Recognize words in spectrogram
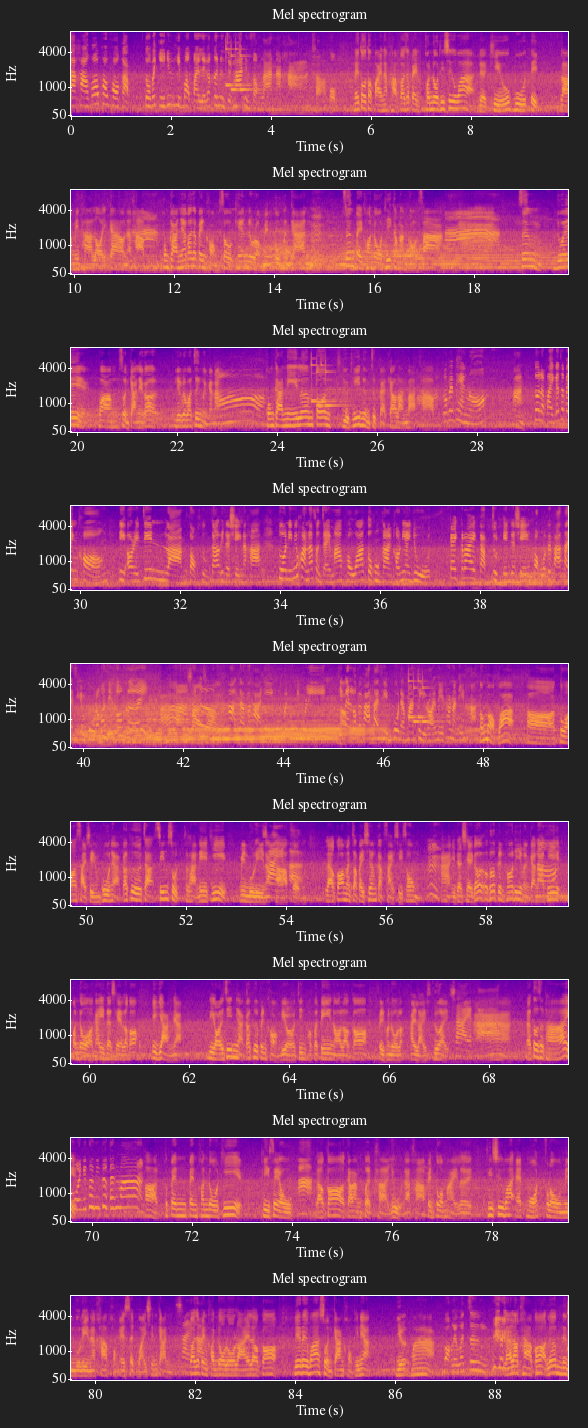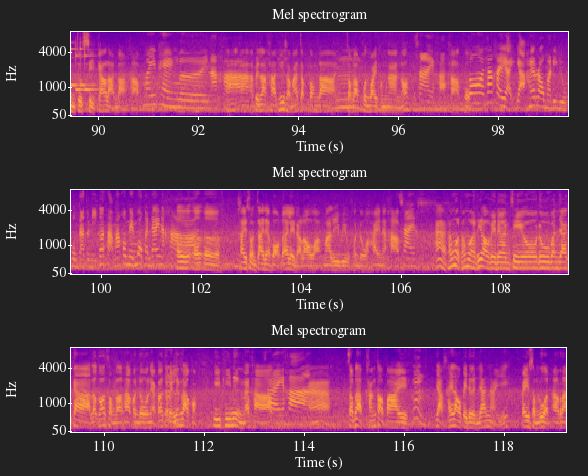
ราคาก็พอๆกับตัวเมื่อกี้ที่พี่พีทบอกไปเลยก็คือ 1.5 ถึง 2 ล้านนะคะครับผมในตัวต่อไปนะครับก็จะเป็นคอนโดที่ชื่อว่า The Q Boutique รามอินทรา109 นะครับอ่าโครงการเนี้ยก็จะเป็นของ s o c a n Development Group เหมือนกันอืม ซึ่งเป็นคอนโดที่กำลังก่อสร้างอ่าอ่า ซึ่งด้วยความส่วนกลางเนี่ยก็เรียกได้ว่าจึ้งเหมือนกันนะ อ๋อโครงการนี้เริ่มต้นอยู่ที่ 1.89 ล้านบาทครับ ก็ไม่แพงเนาะอะอืมตัวต่อไปก็จะเป็นของ The Origin ราม209 Interchange นะคะ ตัวนี้มีความน่าสนใจมาก เพราะว่าตัวโครงการเขาเนี่ยอยู่ใกล้ๆกับจุด Interchange ของรถไฟฟ้าสายสีชมพูแล้วก็สีส้มเลยอ่าอ่าใช่ก็คือใช่ห่างจากสถานีมินบุรีคที่รับ เป็นรถไฟฟ้าสายสีชมพูเนี่ยประมาณ400 เมตรเท่านั้นเองค่ะ ต้องบอกว่าเอ่อตัวสายสีชมพูเนี่ยก็คือจะสิ้นสุดสถานีที่มินบุรีนะครับใช่ค่ะผม แล้วก็มันจะไปเชื่อมกับสายสีส้มอืมอ่าอินเตอร์เชนก็ก็เป็นข้อดีเหมือนกันนะ เนอะที่คอนโดอะใกล้อินเตอร์เชนแล้วก็อีกอย่างเนี่ยดีออริจินเนี่ยก็คือเป็นของดีออริจิน property เนาะแล้วก็เป็นคอนโดไฮไลท์ด้วยใช่ค่ะอ่าและตัวสุดท้าย โอ้ยนี่ตัวนี้ตื่นเต้นมาก อ่าเป็นเป็นคอนโดที่ พรีเซลอะแล้วก็กำลังเปิดขายอยู่นะคะ เป็นตัวใหม่เลยที่ชื่อว่า Atmos Flow มินบุรีนะครับของ Asset ไว้เช่นกัน ใช่ก็จะค่เป็นคอนโดโลไลท์แล้วก็เรียกได้ว่าส่วนกลางของที่เนี่ยเยอะมาก บอกเลยว่าจึ้ง และราคาก็เริ่ม 1.49 ล้านบาทครับไม่แพงเลยนะคะ อ่าอ่าเป็นราคาที่สามารถจับต้องได้อืม สำหรับคนวัยทำงานเนาะใช่ค่ะ ครับผม ก็ถ้าใครอยากอยากให้เรามารีวิวโครงการตัวนี้ก็สามารถคอมเมนต์บอกกันได้นะคะ เออเออเออ ใครสนใจเนี่ยบอกได้เลยเดี๋ยวเราอะมารีวิวคอนโดให้นะครับใช่ค่ะ อ่าทั้งหมดทั้งมวลที่เราไปเดินชิลดูบรรยากาศ แล้วก็ส่องราคาคอนโดเนี่ยก็จะเป็นเรื่องราวของ EP 1 นะครับใช่ค่ะอ่าสำหรับครั้งต่อไป อืมอยากให้เราไปเดินย่านไหน ไปสำรวจอะไร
